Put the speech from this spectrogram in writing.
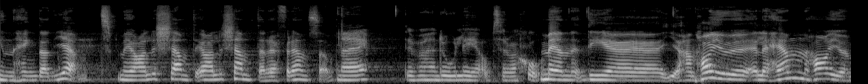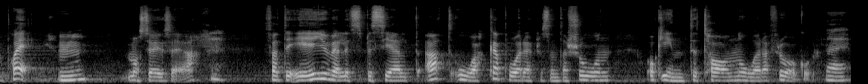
inhägnad jämt. Men jag har aldrig känt, jag har aldrig känt den referensen. Nej, det var en rolig observation. Men det, han har ju, eller hen har ju en poäng. Måste jag ju säga. För att det är ju väldigt speciellt att åka på representation och inte ta några frågor. Nej.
